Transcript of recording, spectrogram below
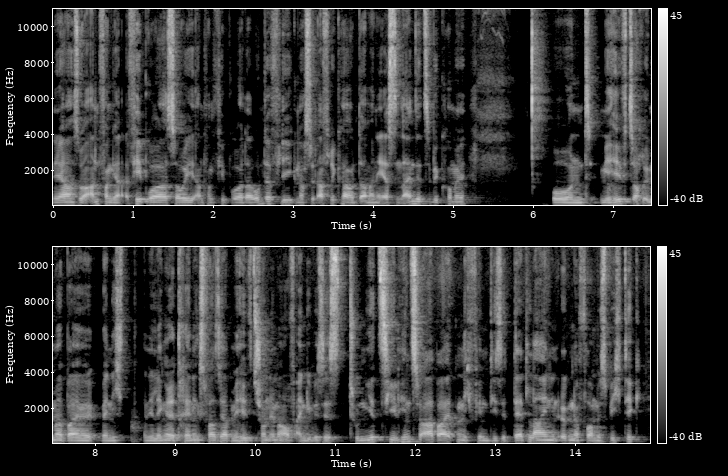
ja, so Anfang Februar, sorry, Anfang Februar da runterfliege nach Südafrika und da meine ersten Einsätze bekomme. Und mir hilft es auch immer bei, wenn ich eine längere Trainingsphase habe, mir hilft es schon immer auf ein gewisses Turnierziel hinzuarbeiten. Ich finde, diese Deadline in irgendeiner Form ist wichtig.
